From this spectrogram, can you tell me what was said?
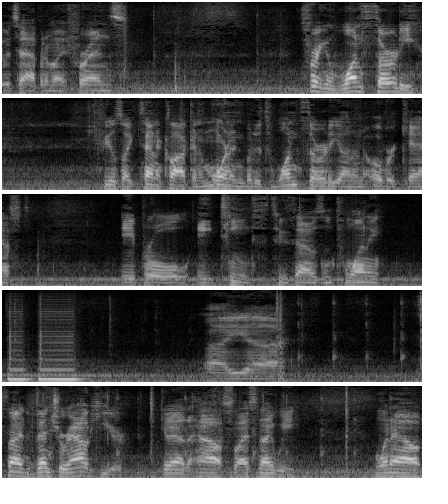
what's happening, my friends? It's friggin' 1.30. Feels like 10 o'clock in the morning, but it's 1.30 on an overcast April 18th, 2020. I uh, decided to venture out here, get out of the house. Last night we went out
